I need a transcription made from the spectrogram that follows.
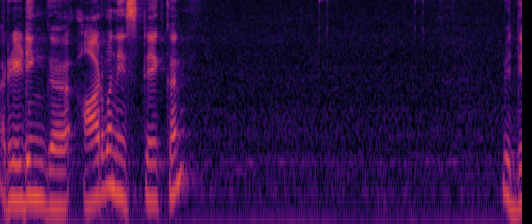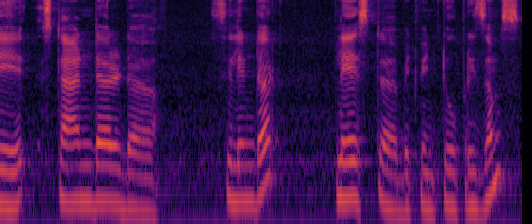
Reading uh, R 1 is taken with the standard uh, cylinder placed uh, between two prisms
